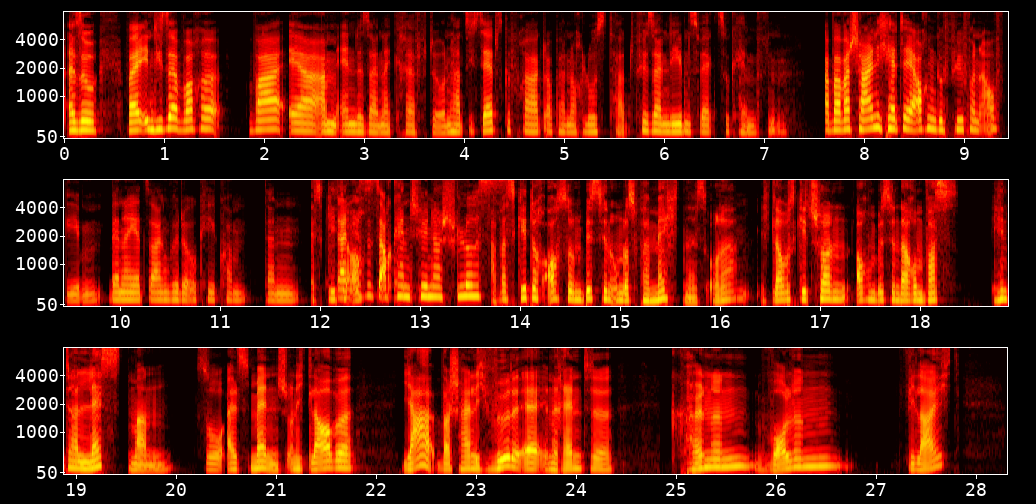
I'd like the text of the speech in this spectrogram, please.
Also, weil in dieser Woche war er am Ende seiner Kräfte und hat sich selbst gefragt, ob er noch Lust hat, für sein Lebenswerk zu kämpfen. Aber wahrscheinlich hätte er auch ein Gefühl von Aufgeben, wenn er jetzt sagen würde, okay, komm, dann, Es geht dann ja auch, ist es auch kein schöner Schluss. aber es geht doch auch so ein bisschen um das Vermächtnis, oder? Ich glaube, es geht schon auch ein bisschen darum, was hinterlässt man so als Mensch. Und ich glaube, ja, wahrscheinlich würde er in Rente können, wollen, vielleicht.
